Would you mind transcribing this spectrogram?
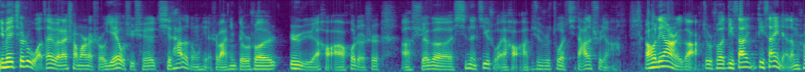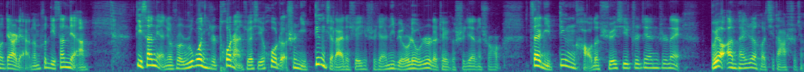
因为其实我在原来上班的时候也有去学其他的东西，是吧？你比如说日语也好啊，或者是啊学个新的技术也好啊，必须是做其他的事情啊。然后第二一个啊，就是说第三第三一点，咱们说第二点，咱们说第三点啊。第三点就是说，如果你是拓展学习，或者是你定下来的学习时间，你比如六日的这个时间的时候，在你定好的学习之间之内，不要安排任何其他事情。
